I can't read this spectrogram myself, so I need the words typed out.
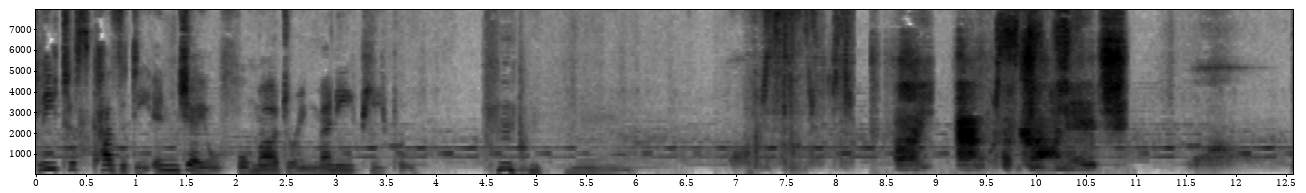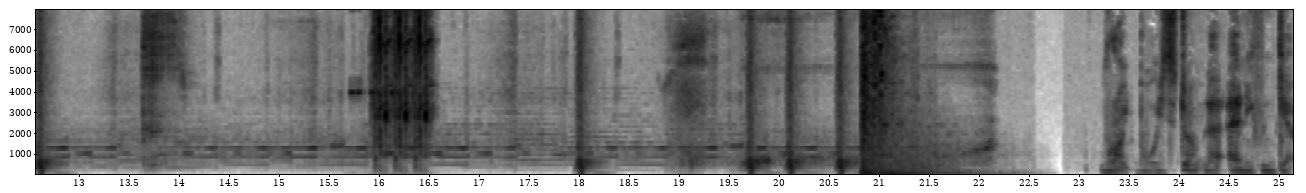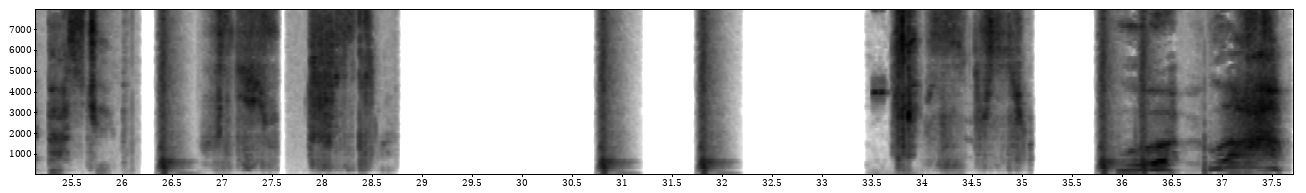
Cletus Kasady in jail for murdering many people. I am carnage. Right, boys, don't let anything get past you. 呃呃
